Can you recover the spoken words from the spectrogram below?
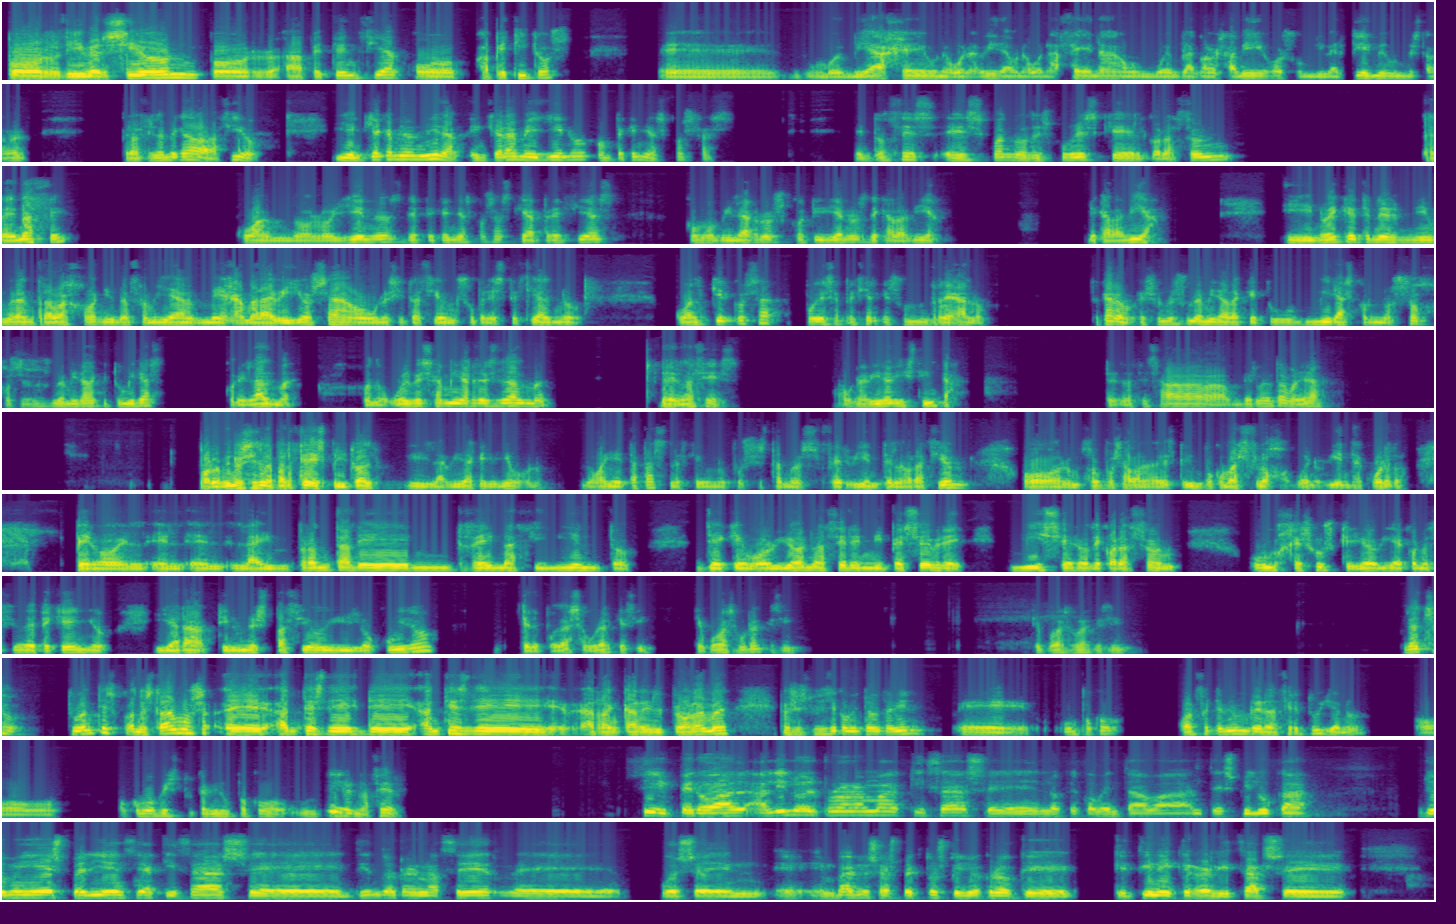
por diversión, por apetencia o apetitos, eh, un buen viaje, una buena vida, una buena cena, un buen plan con los amigos, un divertirme, un restaurante, pero al final me quedaba vacío. ¿Y en qué ha cambiado mi vida? En que ahora me lleno con pequeñas cosas. Entonces es cuando descubres que el corazón renace cuando lo llenas de pequeñas cosas que aprecias como milagros cotidianos de cada día, de cada día. Y no hay que tener ni un gran trabajo, ni una familia mega maravillosa o una situación súper especial, no. Cualquier cosa puedes apreciar que es un regalo. Claro, eso no es una mirada que tú miras con los ojos, eso es una mirada que tú miras con el alma. Cuando vuelves a mirar desde el alma, renaces a una vida distinta. Renaces a verlo de otra manera por lo menos es la parte espiritual y la vida que yo llevo, ¿no? Luego hay etapas en las que uno pues está más ferviente en la oración o a lo mejor pues estoy un poco más flojo. Bueno, bien, de acuerdo. Pero la impronta de renacimiento, de que volvió a nacer en mi pesebre mísero de corazón, un Jesús que yo había conocido de pequeño y ahora tiene un espacio y lo cuido, te le puedo asegurar que sí. Te puedo asegurar que sí. Te puedo asegurar que sí. Nacho, tú antes, cuando estábamos eh, antes, de, antes de arrancar el programa, nos estuviste comentando también eh, un poco cuál fue también un renacer tuyo, ¿no? O, cómo ves tú también un poco un, renacer. Sí, pero al, hilo del programa, quizás eh, lo que comentaba antes Piluca, yo mi experiencia quizás entiendo el renacer pues en, en, varios aspectos que yo creo que, que tiene que realizarse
